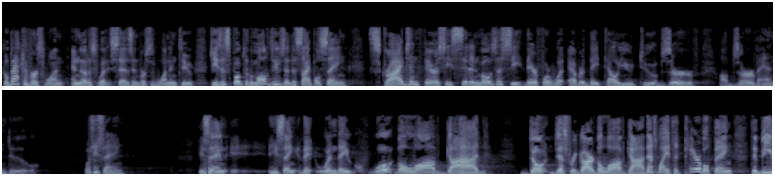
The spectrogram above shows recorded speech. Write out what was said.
Go back to verse 1 and notice what it says in verses 1 and 2. Jesus spoke to the multitudes and disciples, saying, Scribes and Pharisees sit in Moses' seat, therefore, whatever they tell you to observe, observe and do. What's he saying? He's saying, he's saying that when they quote the law of God, don't disregard the law of God. That's why it's a terrible thing to be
